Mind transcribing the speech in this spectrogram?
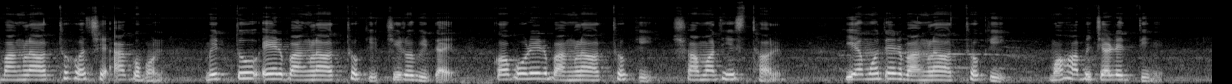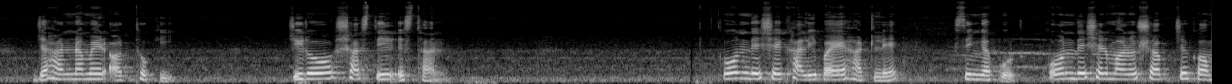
বাংলা অর্থ হচ্ছে আগমন। মৃত্যু এর বাংলা অর্থ কী? চিরবিদায়। কবরের বাংলা অর্থ কী? সমাধিস্থল। কিয়ামতের বাংলা অর্থ কী? মহাবিচারের দিন। জাহান্নামের অর্থ কী? চিরশাস্তির স্থান। কোন দেশে খালি পায়ে হাঁটলে? সিঙ্গাপুর। কোন দেশের মানুষ সবচেয়ে কম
